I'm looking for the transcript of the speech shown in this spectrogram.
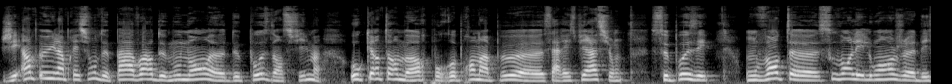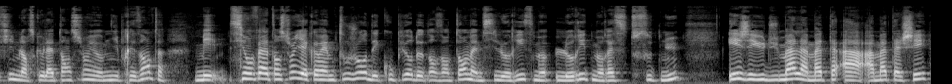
J'ai un peu eu l'impression de pas avoir de moment euh, de pause dans ce film, aucun temps mort pour reprendre un peu euh, sa respiration, se poser. On vante euh, souvent les louanges des films lorsque la tension est omniprésente, mais si on fait attention, il y a quand même toujours des coupures de temps en temps, même si le rythme, le rythme reste soutenu. Et j'ai eu du mal à m'attacher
